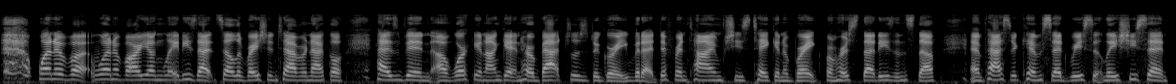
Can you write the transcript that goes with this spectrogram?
One of uh, one of our young ladies at Celebration Tabernacle has been uh, working on getting her bachelor's degree, but at different times she's taken a break from her studies and stuff. And Pastor Kim said recently, she said,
